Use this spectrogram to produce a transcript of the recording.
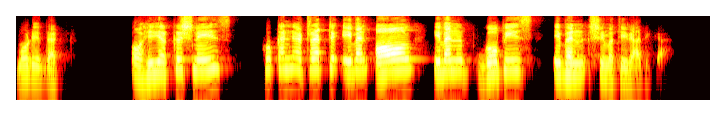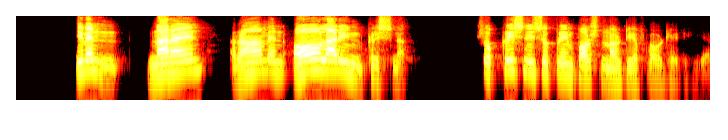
Mood is that. Oh, here Krishna is who can attract even all, even gopis, even Srimati Radhika. Even Narayan, Ram, and all are in Krishna. So Krishna is supreme personality of Godhead here.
